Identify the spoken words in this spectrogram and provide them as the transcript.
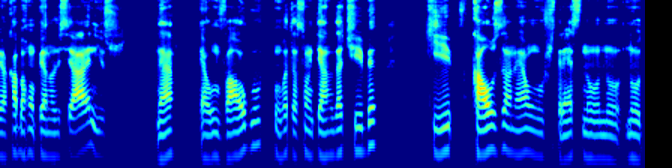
acaba rompendo o LCA é nisso, né? É um valgo com rotação interna da tíbia que causa né, um estresse no, no, no,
